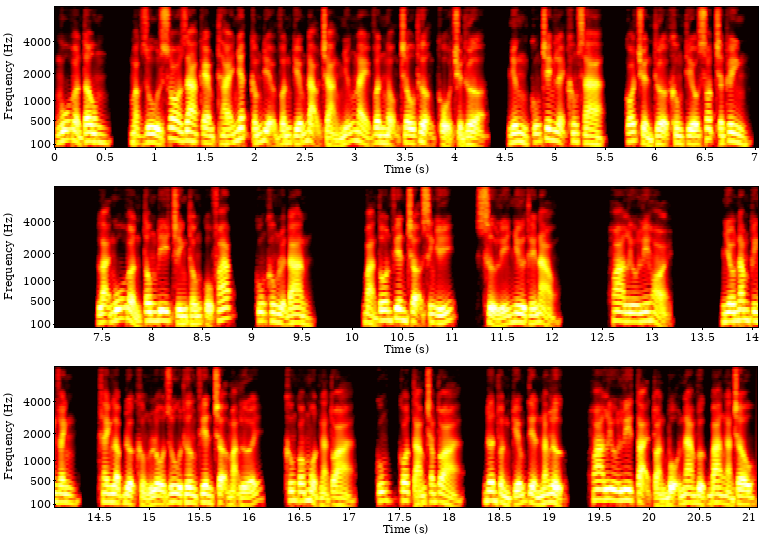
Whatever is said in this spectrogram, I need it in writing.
Ngũ vẩn tông, mặc dù so ra kém thái nhất cấm địa vấn kiếm đạo tràng những này vân mộng châu thượng cổ truyền thừa, nhưng cũng tranh lệch không xa, có truyền thừa không thiếu sót chân kinh lại ngũ vẩn tông đi chính thống cổ pháp, cũng không luyện đan. Bản tôn phiên trợ sinh ý, xử lý như thế nào? Hoa lưu ly hỏi. Nhiều năm kinh doanh, thành lập được khổng lồ du thương phiên trợ mạng lưới, không có một ngàn tòa, cũng có tám trăm tòa, đơn thuần kiếm tiền năng lực. Hoa lưu ly tại toàn bộ nam vực ba ngàn châu,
